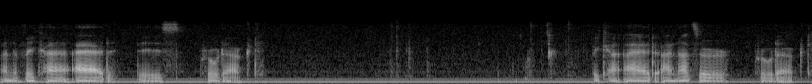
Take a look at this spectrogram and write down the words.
And we can add this product. We can add another product.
